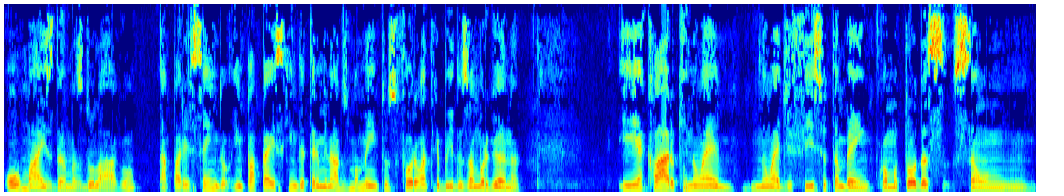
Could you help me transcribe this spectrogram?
ou mais damas do lago aparecendo em papéis que em determinados momentos foram atribuídos a Morgana. E é claro que não é, não é difícil também, como todas são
